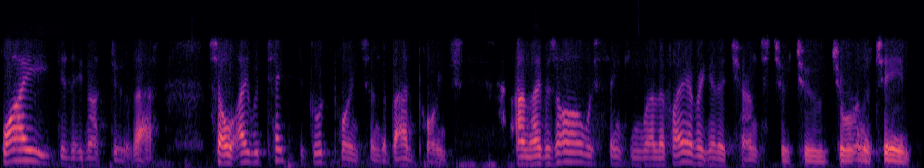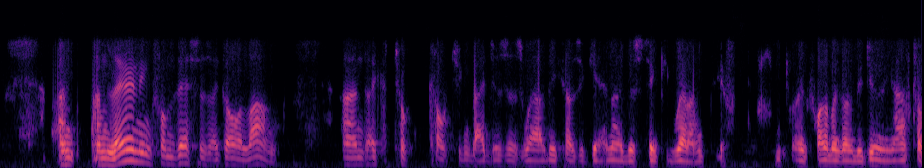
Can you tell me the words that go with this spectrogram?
Why did they not do that? So I would take the good points and the bad points, and I was always thinking, well, if I ever get a chance to to to run a team, I'm I'm learning from this as I go along and I took coaching badges as well because again I was thinking, well, I'm, if, what am I going to be doing after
